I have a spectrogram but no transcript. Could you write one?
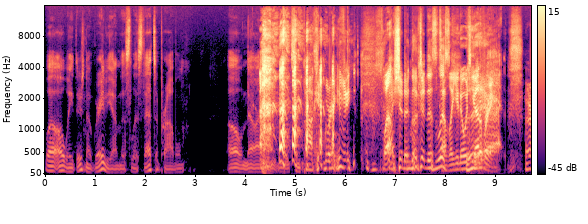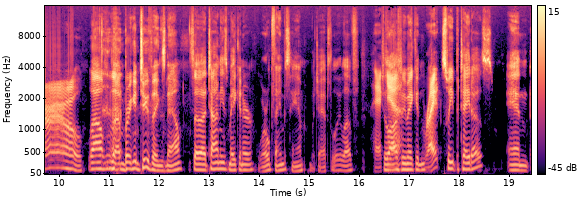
well, oh wait, there's no gravy on this list. That's a problem. Oh no, I need to make some pocket gravy. well, I should have looked at this list. sounds like you know what you got to bring. Oh, well, I'm bringing two things now. So uh, making her world famous ham, which I absolutely love. Heck She'll yeah. also be making Right? sweet potatoes, and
